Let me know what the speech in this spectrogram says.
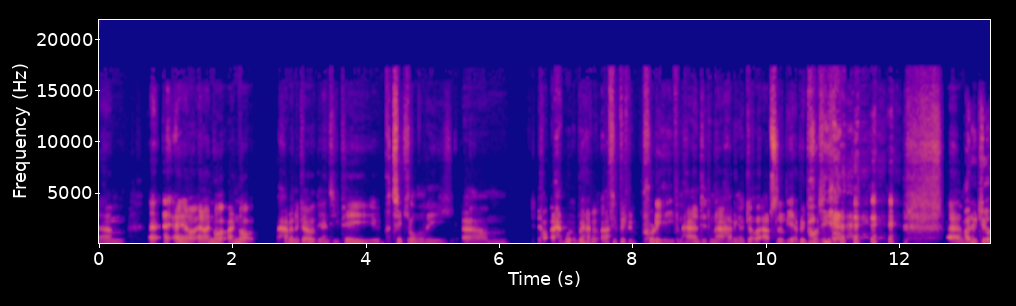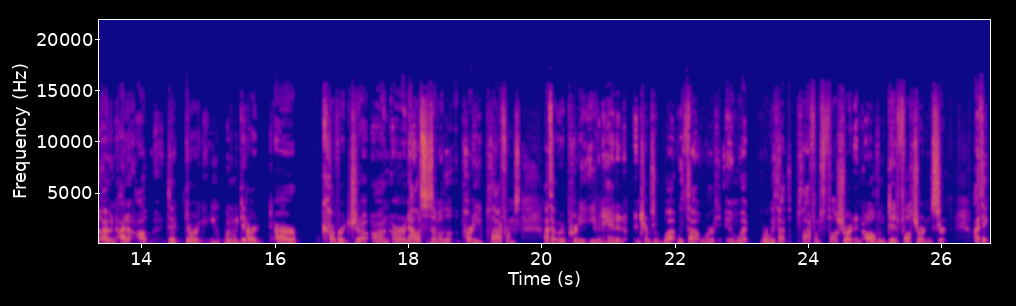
Um, you know, and I'm not I'm not having a go at the NDP, particularly. Um, we're having, I think we've been pretty even-handed in not having a go at absolutely everybody. um, I do too. I mean, I don't. I'll, there, there were you when we did our our coverage on our analysis of all the party platforms, I thought we were pretty even-handed in terms of what we thought worked and what where we thought the platforms fell short, and all of them did fall short in certain. I think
